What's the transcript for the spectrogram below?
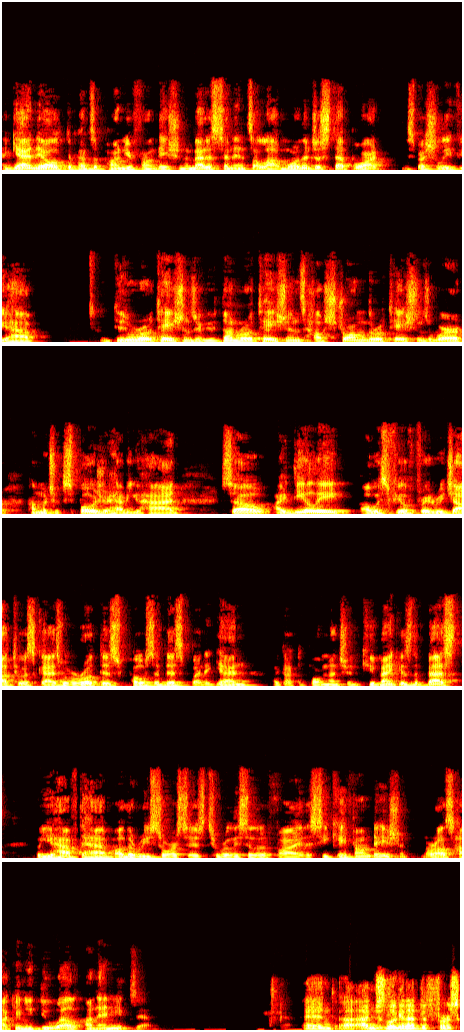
Again, it all depends upon your foundation of medicine, and it's a lot more than just step one, especially if you have do rotations, if you've done rotations, how strong the rotations were, how much exposure have you had. So ideally, always feel free to reach out to us, guys. Whoever wrote this, posted this. But again, like Dr. Paul mentioned, QBank is the best, but you have to have other resources to really solidify the CK foundation, or else how can you do well on any exam? And uh, I'm just looking at the first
